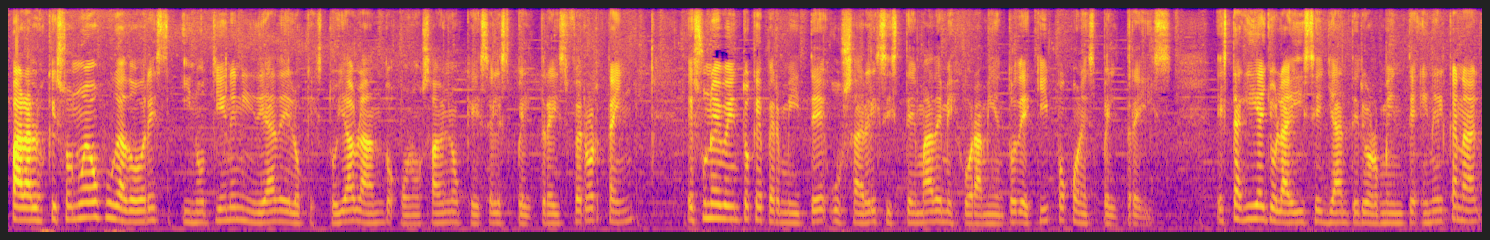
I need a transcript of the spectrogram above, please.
Para los que son nuevos jugadores y no tienen idea de lo que estoy hablando o no saben lo que es el Spell Trace Ferrotain, es un evento que permite usar el sistema de mejoramiento de equipo con Spell Trace esta guía yo la hice ya anteriormente en el canal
